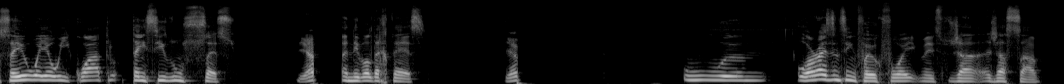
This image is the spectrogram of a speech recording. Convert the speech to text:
saiu o AOE 4, tem sido um sucesso Yep, a nível de RTS. yep. O, um, o Horizon 5 foi o que foi, mas já, já se sabe.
